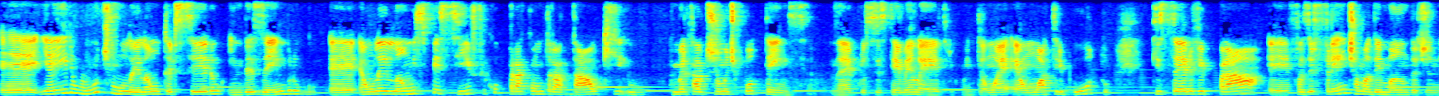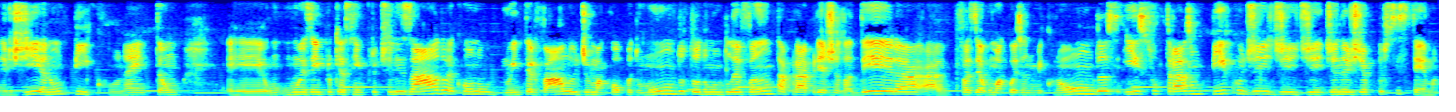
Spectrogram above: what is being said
É, e aí, o último leilão, o terceiro, em dezembro, é, é um leilão específico para contratar o que o, mercado chama de potência né, para o sistema elétrico. Então, é, é, um atributo que serve para é, fazer frente a uma demanda de energia num pico. Né? Então, É, um, um, exemplo que é sempre utilizado é quando, no intervalo de uma Copa do Mundo, todo mundo levanta para abrir a geladeira, fazer alguma coisa no micro-ondas, e isso traz um pico de, de, de, de energia para o sistema.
